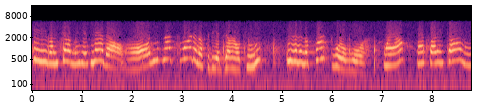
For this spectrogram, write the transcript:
He even showed me his medal. Oh, he's not smart enough to be a general, Teeny. Even in the First World War. Well, that's what he told me.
